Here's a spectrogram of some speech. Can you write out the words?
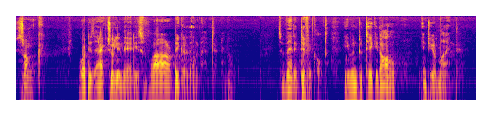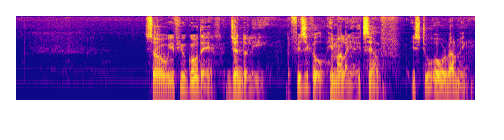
shrunk. What is actually there is far bigger than that, know. It's very difficult even to take it all into your mind. So if you go there, generally the physical Himalaya itself is too overwhelming.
